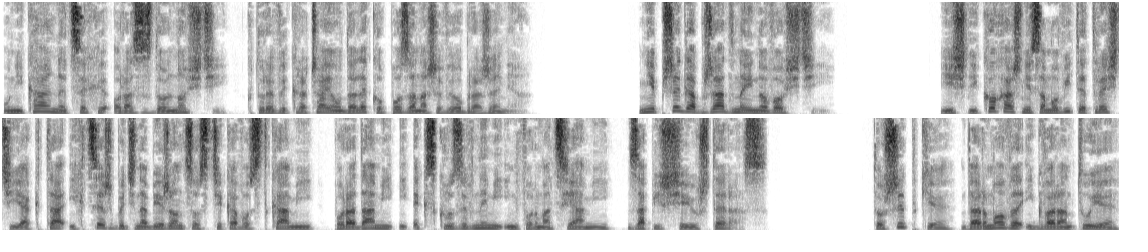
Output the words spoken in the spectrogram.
unikalne cechy oraz zdolności, które wykraczają daleko poza nasze wyobrażenia. Nie przegap żadnej nowości. Jeśli kochasz niesamowite treści jak ta i chcesz być na bieżąco z ciekawostkami, poradami i ekskluzywnymi informacjami, zapisz się już teraz. To szybkie, darmowe i gwarantuję,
